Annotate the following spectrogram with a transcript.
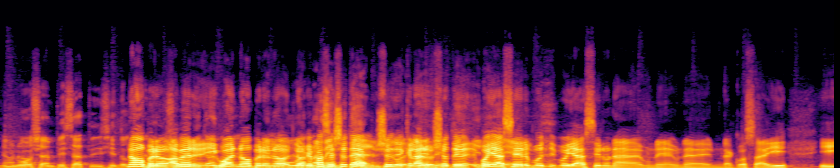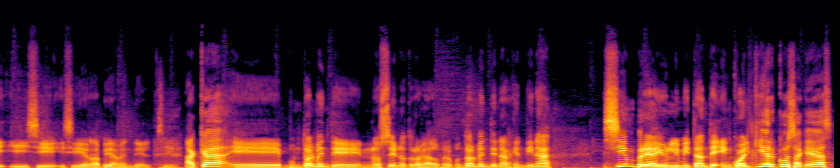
No, y no. vos ya empezaste diciendo que No, pero a ver, limitante. igual no, pero no. lo que pasa es que yo te, yo te- claro, yo te voy a hacer, voy a hacer una, una, una- una cosa ahí y, y sí, y sigue rápidamente él. Sí. Acá, eh, puntualmente, no sé en otros lados, pero puntualmente en Argentina siempre hay un limitante en cualquier cosa que hagas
